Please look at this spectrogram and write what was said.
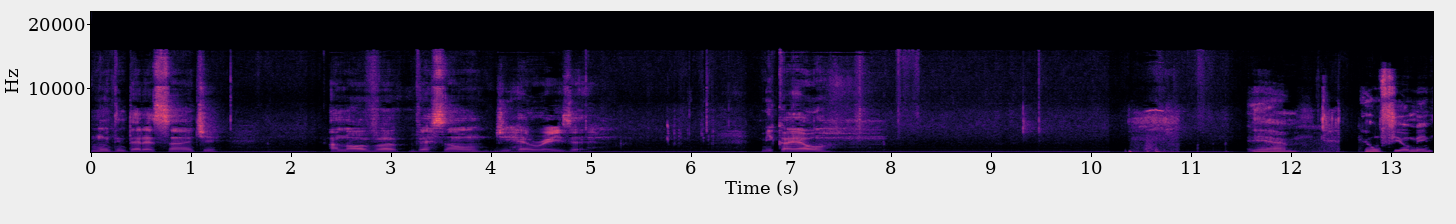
muito interessante. A nova versão de Hellraiser. Mikael, É, é um filme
